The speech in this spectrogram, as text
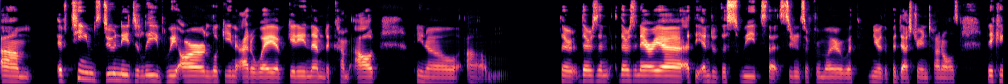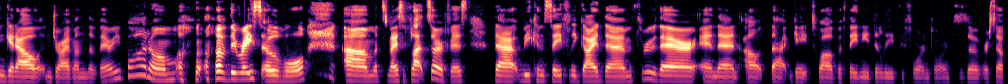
Um, if teams do need to leave, we are looking at a way of getting them to come out. You know, um, there, there's an there's an area at the end of the suites that students are familiar with near the pedestrian tunnels. They can get out and drive on the very bottom of the race oval. Um, it's a nice and flat surface that we can safely guide them through there and then out that gate 12 if they need to leave before endurance is over. So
